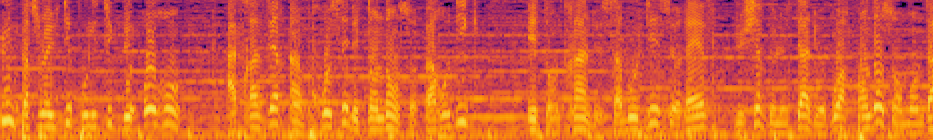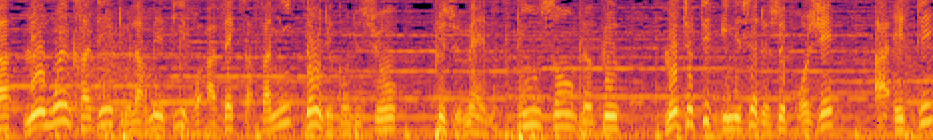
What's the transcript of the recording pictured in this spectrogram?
une personnalité politique de haut rang à travers un procès de tendance parodique est en train de saboter ce rêve du chef de l'État de voir pendant son mandat le moins gradé de l'armée vivre avec sa famille dans des conditions plus humaines. Tout semble que l'objectif initial de ce projet a été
